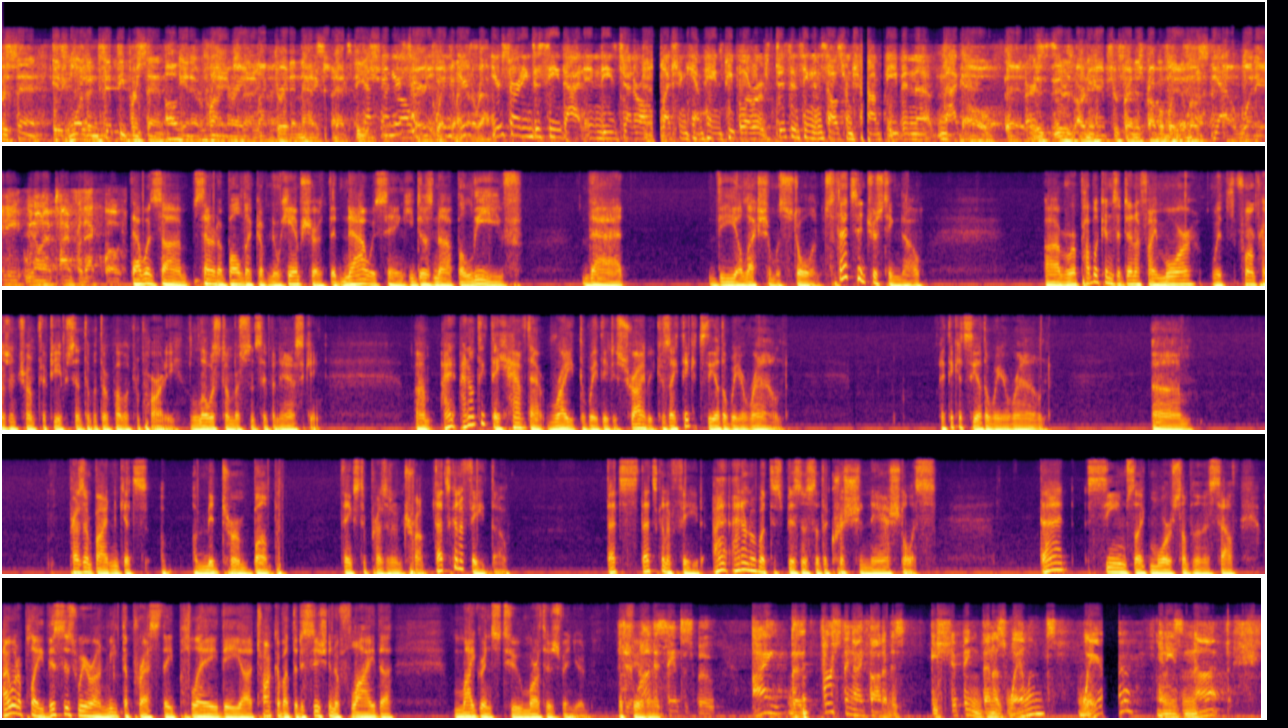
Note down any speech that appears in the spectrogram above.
is more than 50% in a primary electorate, and that's that's the. And you're Very quick, and I got to wrap. You're starting to see that in these general election campaigns. People are distancing themselves from Trump, even the MAGA. Oh, uh, there's our New Hampshire friend is probably the most yeah. uh, 180. We don't have time for that quote. That was um, Senator Bolduc of New Hampshire that now is saying he does not believe that the election was stolen. So that's interesting, though. Uh, Republicans identify more with former President Trump, 58% than with the Republican Party, the lowest number since they've been asking. Um, I, I, don't think they have that right the way they describe it because I think it's the other way around. I think it's the other way around. Um, President Biden gets a, a midterm bump thanks to President Trump. That's going to fade, though that's that's going to fade. I, I don't know about this business of the Christian nationalists. That seems like more something in the South. I want to play. This is where on Meet the Press they play. They uh, talk about the decision to fly the migrants to Martha's Vineyard. Let's Ron DeSantis move. I the first thing I thought of is he's shipping Venezuelans where, and he's not.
